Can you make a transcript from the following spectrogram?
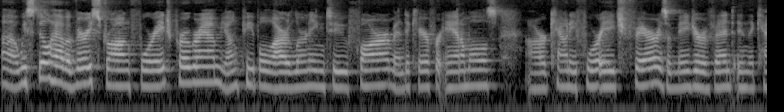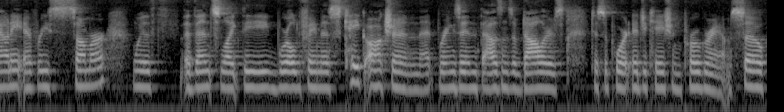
Uh, we still have a very strong 4 H program. Young people are learning to farm and to care for animals. Our county 4 H fair is a major event in the county every summer with events like the world famous cake auction that brings in thousands of dollars to support education programs. So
